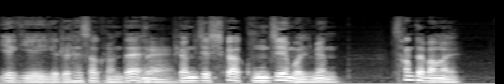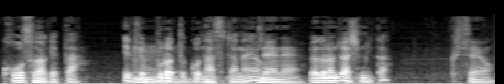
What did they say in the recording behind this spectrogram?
얘기 얘기를 해서 그런데 네. 변희재 씨가 궁지에 몰리면 상대방을 고소하겠다 이렇게 음. 물어뜯고 나서잖아요. 네네 왜 그런 줄 아십니까? 글쎄요.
